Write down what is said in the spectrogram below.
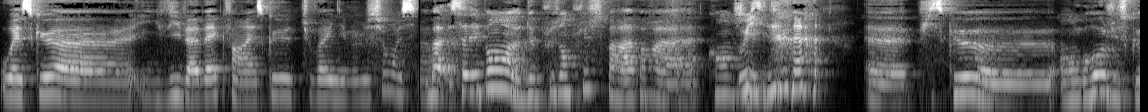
Ou est-ce que euh, ils vivent avec? Enfin, est-ce que tu vois une évolution aussi? Bah, ça dépend de plus en plus par rapport à quand on se oui. euh, puisque euh, en gros jusque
